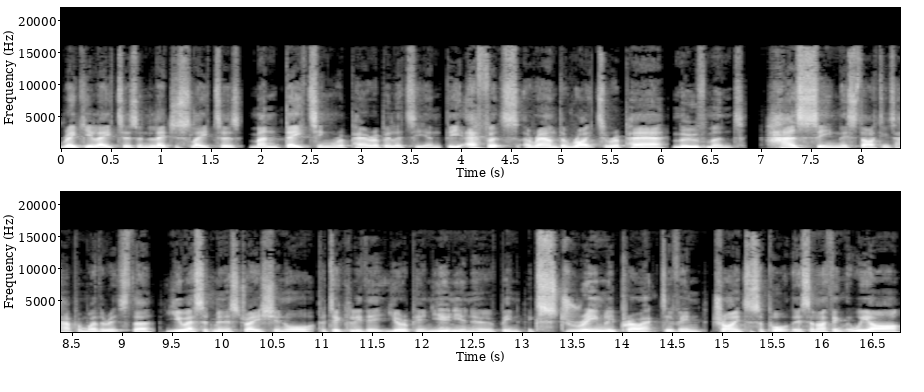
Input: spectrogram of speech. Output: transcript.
regulators and legislators mandating repairability and the efforts around the right to repair movement has seen this starting to happen, whether it's the US administration or particularly the European Union, who have been extremely proactive in trying to support this. And I think that we are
